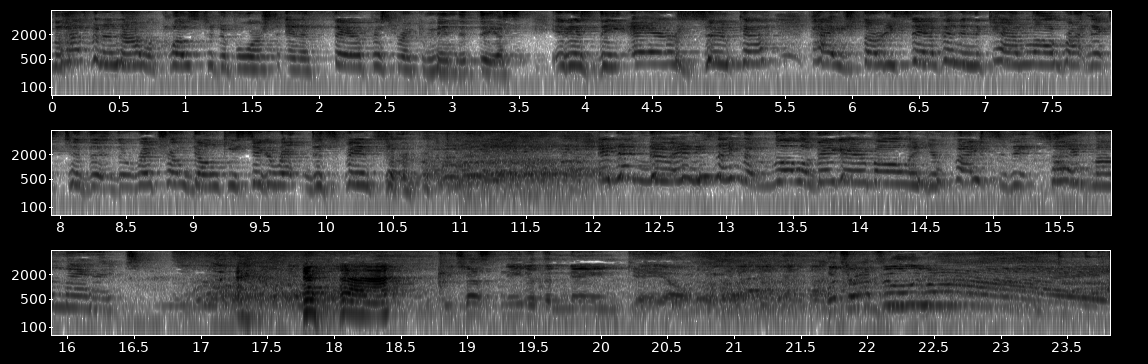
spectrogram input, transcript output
My husband and I were close to divorce, and a therapist recommended this. It is the Airzooka, page 37 in the catalog, right next to the, the Retro Donkey cigarette dispenser. it doesn't do anything but blow a big air ball in your face, and it saved my marriage. We just needed the name, Gail. But you're absolutely right.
